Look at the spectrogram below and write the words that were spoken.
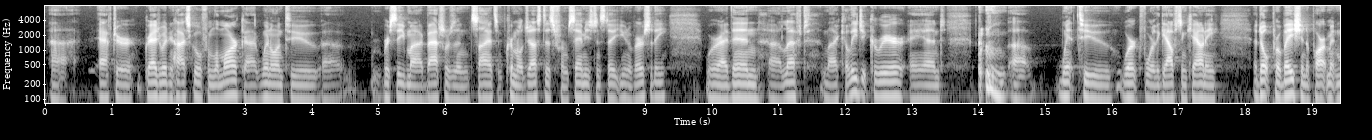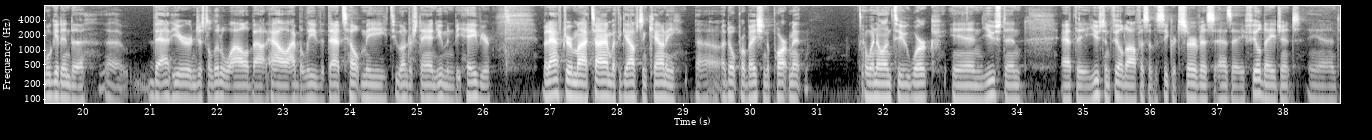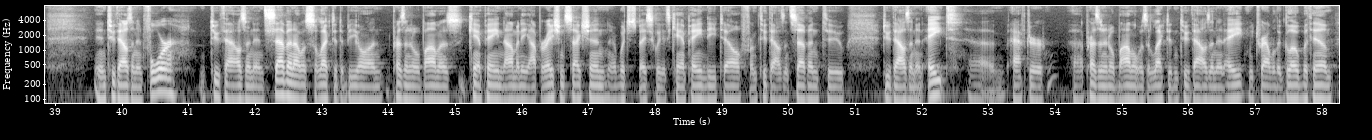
Uh, after graduating high school from La Marque, I went on to uh, receive my bachelor's in science and criminal justice from Sam Houston State University, where I then uh, left my collegiate career and uh, went to work for the Galveston County Adult Probation Department. And we'll get into uh, that here in just a little while about how I believe that that's helped me to understand human behavior. But after my time with the Galveston County uh, Adult Probation Department, I went on to work in Houston at the Houston field office of the Secret Service as a field agent. And in 2004, 2007, I was selected to be on President Obama's campaign nominee operations section, which is basically his campaign detail from 2007 to 2008. Uh, after uh, President Obama was elected in 2008. We traveled the globe with him.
